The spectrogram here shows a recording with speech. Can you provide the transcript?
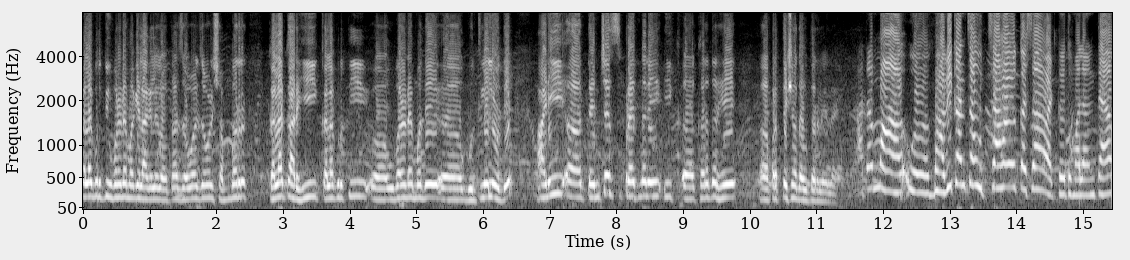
कलाकृती उभारण्यामागे लागलेला होता. जवळजवळ शंभर कलाकार ही कलाकृती अं, उभारण्यामध्ये अं, गुंतलेले होते. आणि अं, त्यांच्याच प्रयत्नाने ही अं, खरं तर हे अं, प्रत्यक्षात अवतरलेलं आहे. आता मा- भाविकांचा उत्साह कसा वाटतोय तुम्हाला? आणि त्या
